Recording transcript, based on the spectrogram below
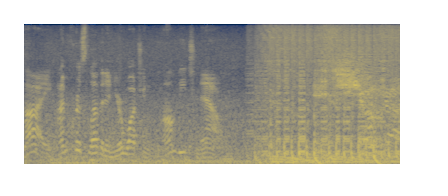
Hi, I'm Chris Levitt, and you're watching Palm Beach Now. Showtime.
